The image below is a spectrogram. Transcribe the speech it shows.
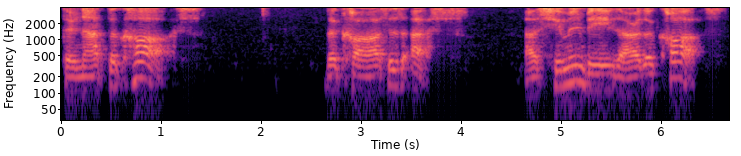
They're not the cause. The cause is us. Us human beings are the cause.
